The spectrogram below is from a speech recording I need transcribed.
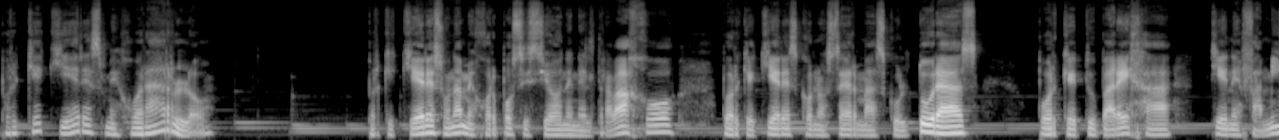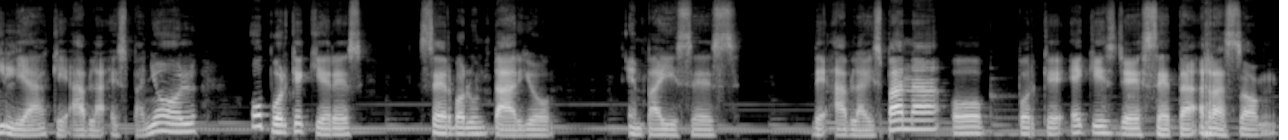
¿por qué quieres mejorarlo? Porque quieres una mejor posición en el trabajo, porque quieres conocer más culturas, porque tu pareja tiene familia que habla español o porque quieres ser voluntario en países de habla hispana o porque X, Y, Z razón.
